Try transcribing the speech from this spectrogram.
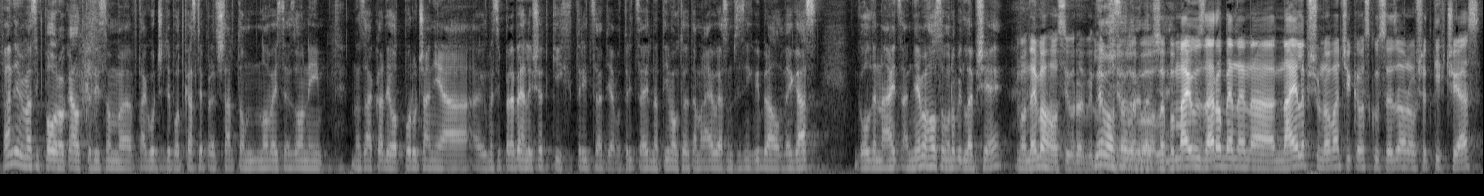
Fandím asi pol roka, odkedy som e, v tak určite podcaste pred štartom novej sezóny na základe odporúčania e, sme si prebehli všetkých 30 alebo 31 tímov, ktoré tam hrajú. Ja som si z nich vybral Vegas. Golden Knights a nemohol som urobiť lepšie. No nemohol si urobiť nemohol lepšie, lebo, lepšie, lebo majú zarobené na najlepšiu nováčikovskú sezónu všetkých čias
